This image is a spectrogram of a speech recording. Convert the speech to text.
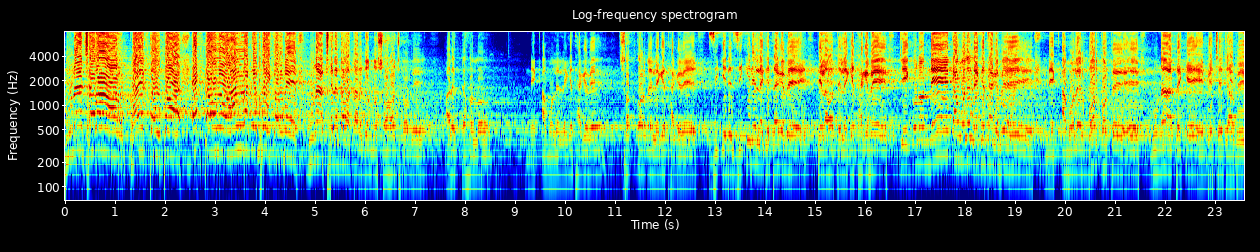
গুনাহ ছাড়ার কয়েকটা উপায়, একটা হলো আল্লাহকে ভয় করবে, গুনাহ ছেড়ে দেওয়া তার জন্য সহজ হবে। আরেকটা হলো নেক আমলে লেগে থাকবে, সৎকর্মে লেগে থাকবে, জিকিরে জিকিরে লেগে থাকবে, তেলাওয়াতে লেগে থাকবে যে কোনো নেক আমলে লেগে থাকবে, নেক আমলের বরকতে গুনাহ থেকে বেঁচে যাবে।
